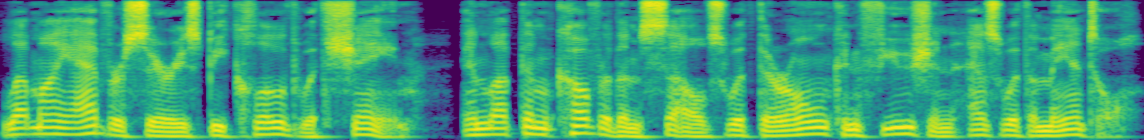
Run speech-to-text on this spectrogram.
Let my adversaries be clothed with shame, and let them cover themselves with their own confusion as with a mantle.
